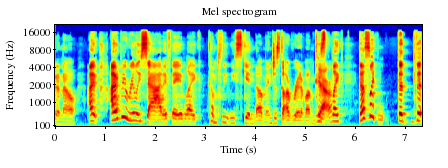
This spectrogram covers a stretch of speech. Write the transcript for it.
don't know. I I would be really sad if they like completely skinned them and just got rid of them because Yeah. like that's like the, the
